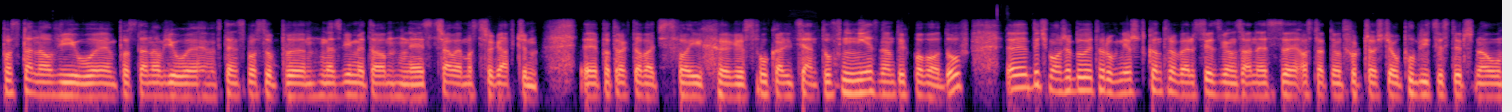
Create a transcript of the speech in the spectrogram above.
postanowił, e, postanowił e, w ten sposób, nazwijmy to strzałem ostrzegawczym, potraktować swoich współkoalicjantów. Nie znam tych powodów. Być może były to również kontrowersje związane z ostatnią twórczością publicystyczną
